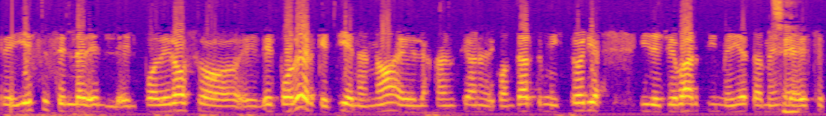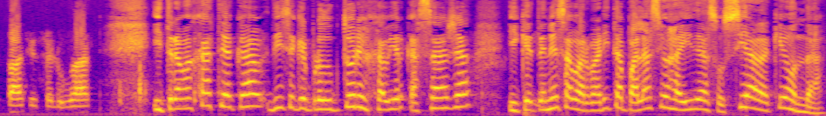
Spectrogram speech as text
y ese es el, el, poderoso, el, poder que tienen, ¿no? Eh, las canciones, de contarte una historia y de llevarte inmediatamente a ese espacio, ese lugar. Y trabajaste acá, dice que el productor es Javier Casalla y que tenés a Barbarita Palacios ahí de asociada, ¿qué onda?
